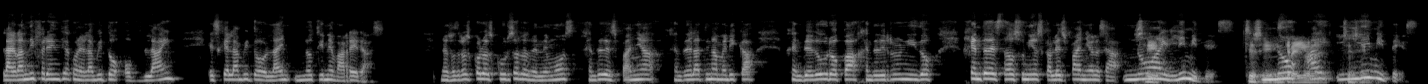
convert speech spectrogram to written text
la gran diferencia con el ámbito offline es que el ámbito online no tiene barreras. Nosotros con los cursos los vendemos gente de España, gente de Latinoamérica, gente de Europa, gente de Reino Unido, gente de Estados Unidos que habla español. O sea, no hay límites. Sí, sí, no hay límites.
